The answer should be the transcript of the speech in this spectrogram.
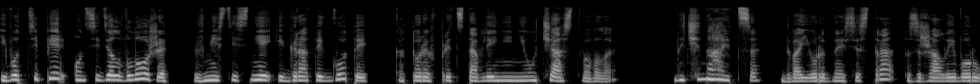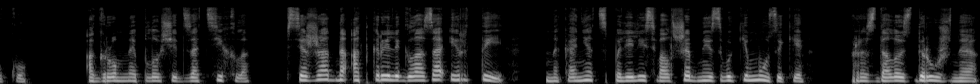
И вот теперь он сидел в ложе вместе с ней и Гратой Готой, которая в представлении не участвовала. «Начинается!» — двоюродная сестра сжала его руку. Огромная площадь затихла. Все жадно открыли глаза и рты. Наконец полились волшебные звуки музыки. Раздалось дружное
